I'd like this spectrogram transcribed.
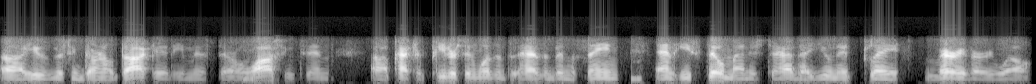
uh, he was missing Darnell Dockett. He missed Daryl Washington. Uh, Patrick Peterson wasn't hasn't been the same, and he still managed to have that unit play very very well.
